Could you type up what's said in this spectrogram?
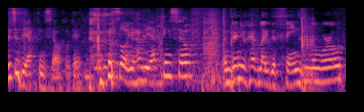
this is the acting self, okay? so you have the acting self, and then you have like the things in the world,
